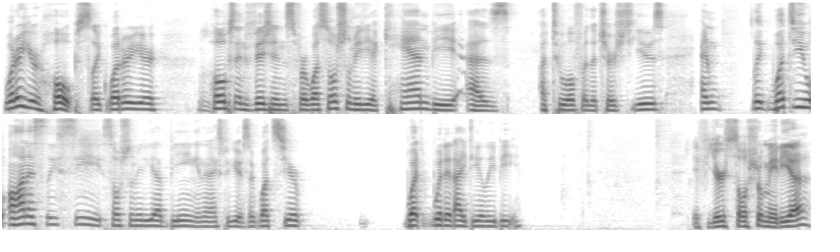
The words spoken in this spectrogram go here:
what are your hopes? Like, what are your hmm. hopes and visions for what social media can be as a tool for the church to use? And like, what do you honestly see social media being in the next few years? Like, what's your what would it ideally be? if your social media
